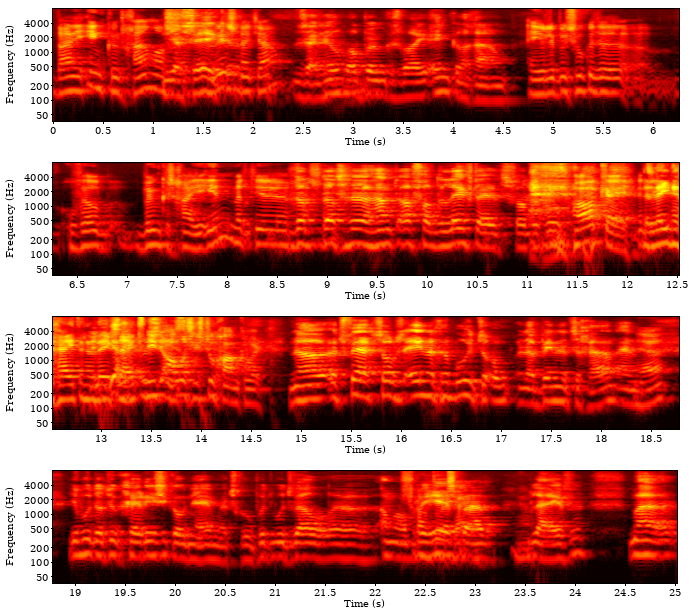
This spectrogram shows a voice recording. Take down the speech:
waar je in kunt gaan als toerist met jou? Er zijn heel veel bunkers waar je in kan gaan. En jullie bezoeken de hoeveel bunkers ga je in met je... Dat, dat uh, hangt af van de leeftijd van de groep. Oké. De lenigheid en de leeftijd. Ja, niet alles is toegankelijk. Nou, het vergt soms enige moeite om naar binnen te gaan. En ja. je moet natuurlijk geen risico nemen met groepen. Het moet wel uh, allemaal beheersbaar blijven. Maar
